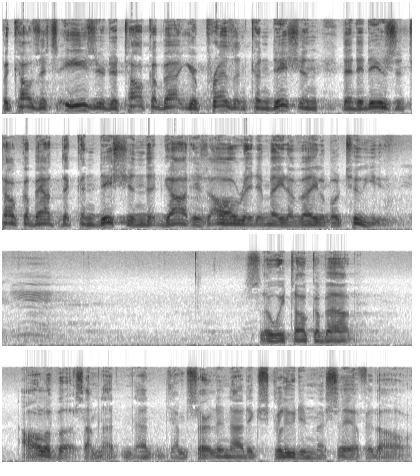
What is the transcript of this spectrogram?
Because it's easier to talk about your present condition than it is to talk about the condition that God has already made available to you. So we talk about all of us. I'm not, not I'm certainly not excluding myself at all.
